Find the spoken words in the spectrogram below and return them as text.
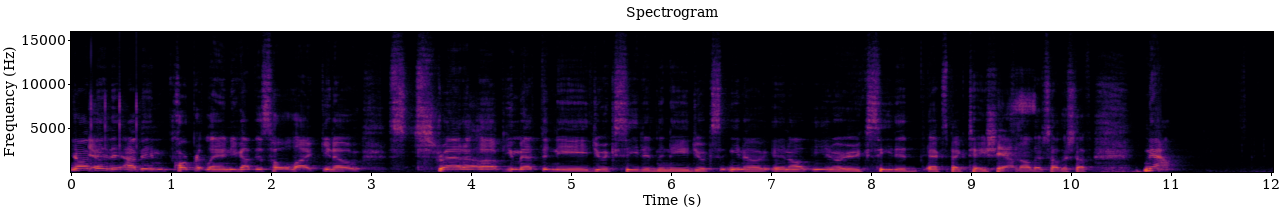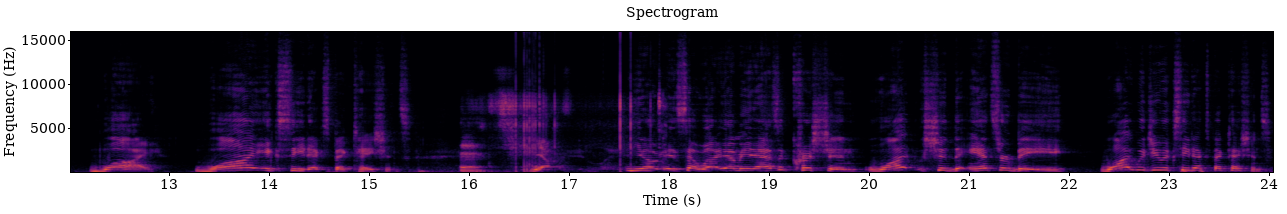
you know, I've yeah. been, I've been corporate land. You got this whole like, you know, strata of you met the need, you exceeded the need, you, ex, you know, and all, you know, you exceeded expectations yes. and all this other stuff. Now, why? Why exceed expectations? Mm. Yeah you know, so well, I mean, as a Christian, what should the answer be Why would you exceed expectations?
